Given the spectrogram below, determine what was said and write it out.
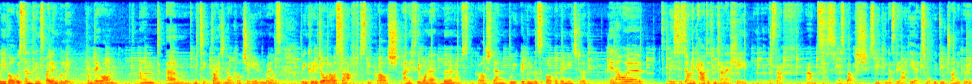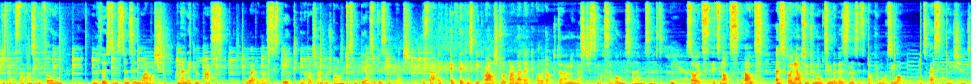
we've always done things bilingually from day one and um, we take pride in our culture here in Wales. We encourage all our staff to speak Welsh and if they want to learn how to speak Welsh then we give them the support that they need to do it. In our bases down in Cardiff and Llanelli, the staff aren't as Welsh speaking as they are here. So what we do try and encourage is that the staff answer the phone in the first instance in Welsh and then they can pass whoever wants to speak in the Welsh language on to somebody else who does speak Welsh. Is that if, if they can speak Welsh to a paramedic or a doctor, I mean that's just a massive bonus for them, isn't it? Yeah. So it's it's not about us going out and promoting the business, it's about promoting what, what's best for the patient.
